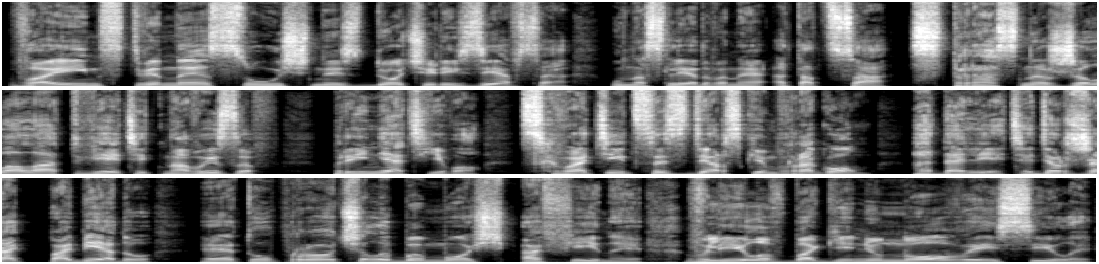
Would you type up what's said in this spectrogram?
Воинственная сущность дочери Зевса, унаследованная от отца, страстно желала ответить на вызов, принять его, схватиться с дерзким врагом, одолеть, одержать победу. Это упрочило бы мощь Афины, влило в богиню новые силы,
